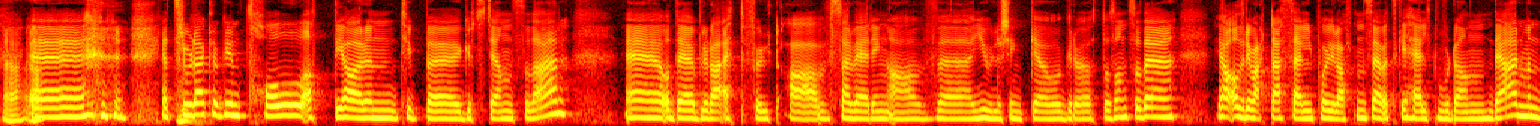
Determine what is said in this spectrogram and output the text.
ja, ja. Eh, Jeg tror det er klokken tolv at de har en type gudstjeneste der. Eh, og det blir da etterfulgt av servering av eh, juleskinke og grøt og sånn. Så det, jeg har aldri vært der selv på julaften, så jeg vet ikke helt hvordan det er. Men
